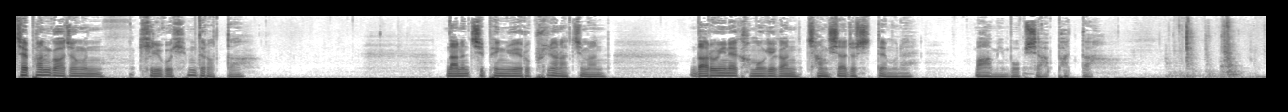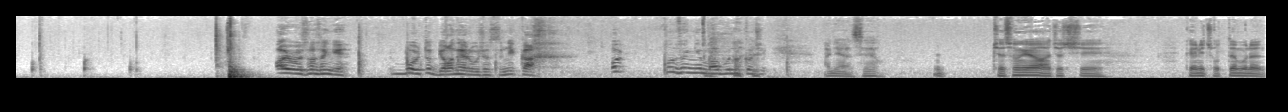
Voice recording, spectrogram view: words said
재판 과정은 길고 힘들었다. 나는 집행유예로 풀려났지만 나로 인해 감옥에 간 장씨 아저씨 때문에 마음이 몹시 아팠다. 아이고 선생님 뭘 또 면회로 오셨습니까? 어, 선생님 와보니까 지- 안녕하세요. 죄송해요 아저씨. 괜히 저 때문에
